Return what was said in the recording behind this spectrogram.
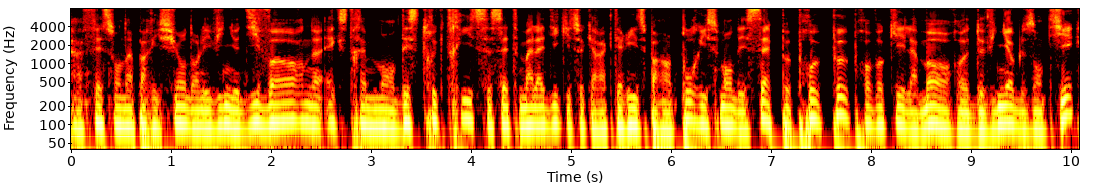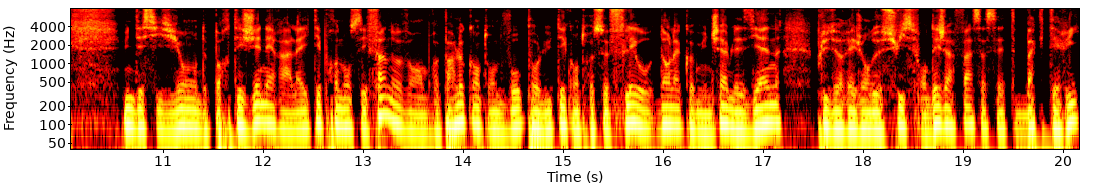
a fait son apparition dans les vignes d'Ivorne, extrêmement destructrice. Cette maladie qui se caractérise par un pourrissement des cèpes peut provoquer la mort de vignobles entiers. Une décision de portée générale a été prononcée fin novembre par le canton de Vaud pour lutter contre ce fléau dans la commune chablaisienne. Plusieurs régions de Suisse font déjà face à cette bactérie.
